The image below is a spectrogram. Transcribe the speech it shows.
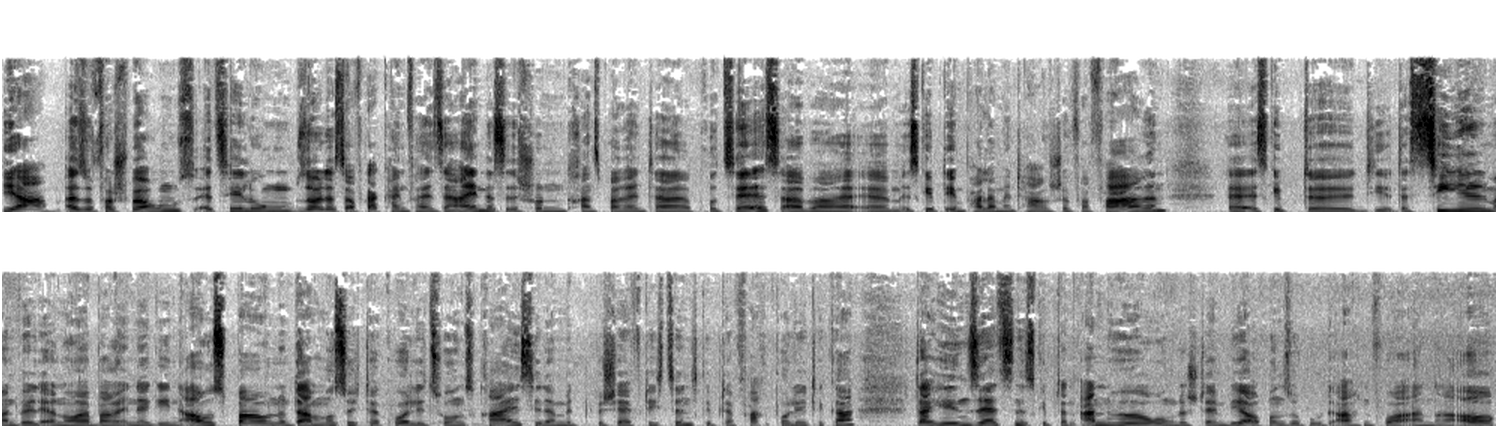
Ja, also Verschwörungserzählungen soll das auf gar keinen Fall sein. Das ist schon ein transparenter Prozess, aber ähm, es gibt eben parlamentarische Verfahren. Äh, es gibt äh, das Ziel, man will erneuerbare Energien ausbauen und da muss sich der Koalitionskreis, die damit beschäftigt sind, es gibt ja Fachpolitiker, da hinsetzen. Es gibt dann Anhörungen, da stellen wir auch unsere Gutachten vor, andere auch,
